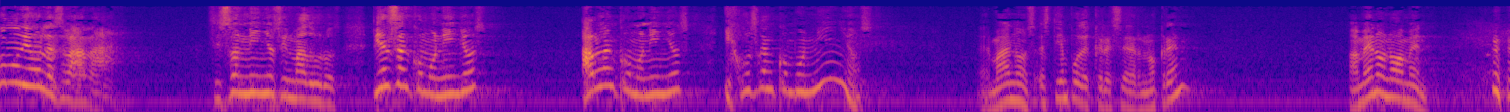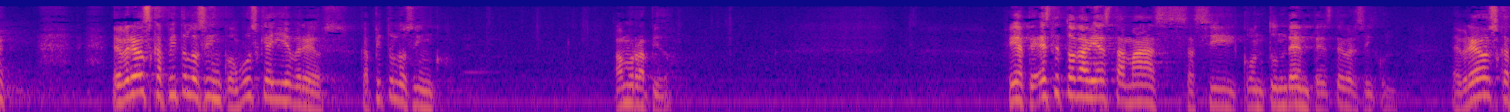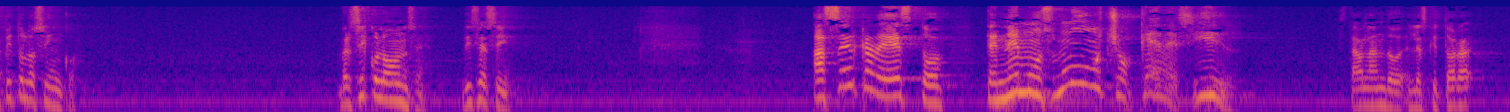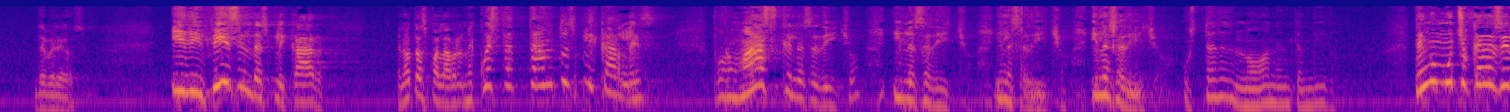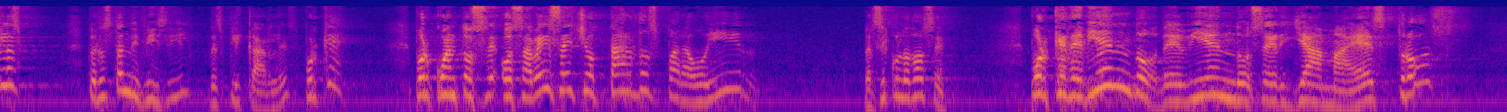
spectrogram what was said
¿Cómo Dios les va a dar? Si son niños inmaduros. Piensan como niños, hablan como niños y juzgan como niños. Hermanos, es tiempo de crecer, ¿no creen? ¿Amén o no amén? Hebreos capítulo 5, busque ahí Hebreos, capítulo 5. Vamos rápido. Fíjate, este todavía está más así contundente, este versículo. Hebreos capítulo 5, versículo 11, dice así. Acerca de esto tenemos mucho que decir. Está hablando el escritor de Hebreos. Y difícil de explicar. En otras palabras, me cuesta tanto explicarles, por más que les he dicho, y les he dicho, y les he dicho, y les he dicho. Ustedes no han entendido. Tengo mucho que decirles, pero es tan difícil de explicarles. ¿Por qué? Por cuanto os habéis hecho tardos para oír. Versículo 12. Porque debiendo, debiendo ser ya maestros,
